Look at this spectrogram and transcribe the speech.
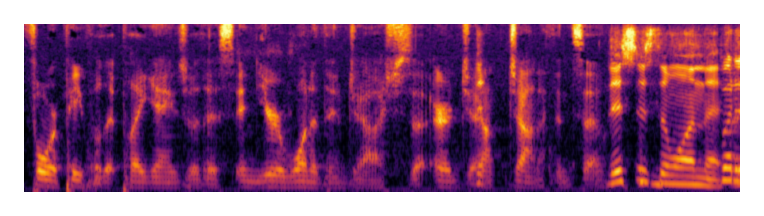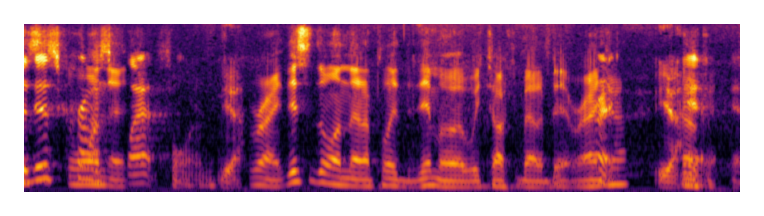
four people that play games with us, and you're one of them, Josh, so, or jo- Jonathan. So This is the one that. but it this is the that- cross-platform. yeah, Right. This is the one that I played the demo of. We talked about a bit, right? Right. Josh? yeah. Yeah, Okay. yeah.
